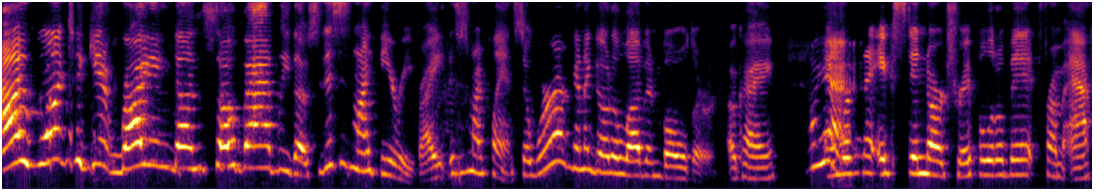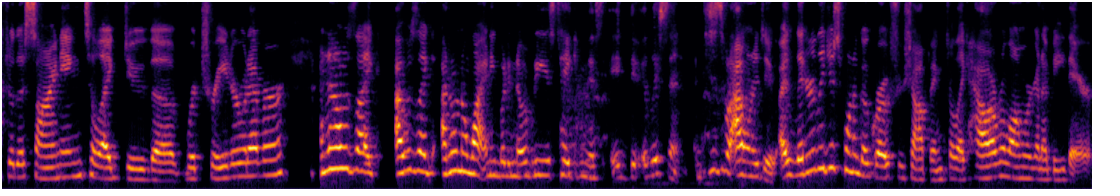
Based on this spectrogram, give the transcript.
I want to get writing done so badly though. So this is my theory, right? This is my plan. So we're gonna go to Love and Boulder, okay? oh yeah. And we're gonna extend our trip a little bit from after the signing to like do the retreat or whatever. And I was like, I was like, I don't know why anybody, nobody is taking this. It- it- listen, this is what I want to do. I literally just want to go grocery shopping for like however long we're gonna be there,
